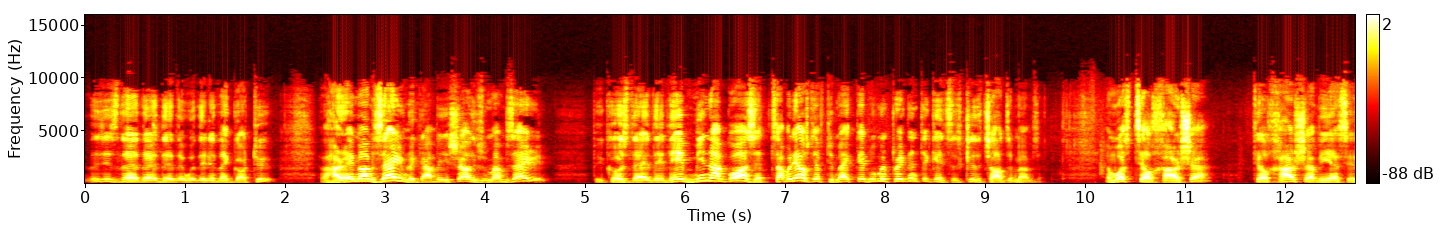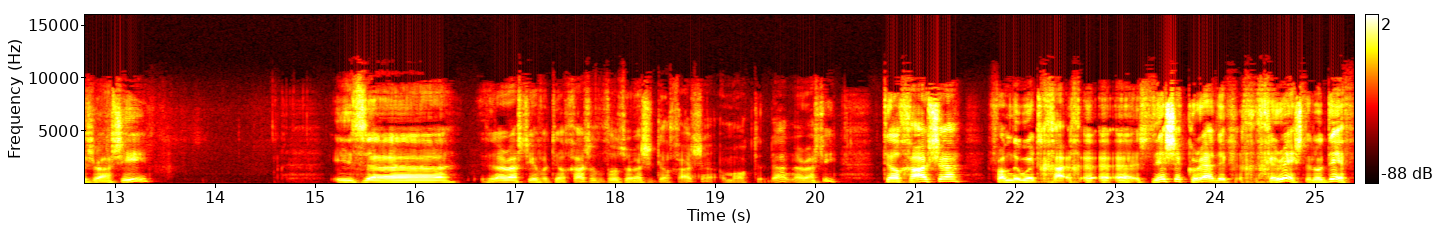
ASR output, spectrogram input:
This is the, the, the, the, the, they got to. Hare mamzerim, the Gabi Yisrael, these were mamzerim. Because they, they, their minhag was that somebody else have to make that woman pregnant again. So it's clear the child's a mamzer. And what's tel charsha? Tel charsha says Rashi is uh is it Rashi for tel charsha? I thought it was Rashi tel charsha. I marked it down. No Rashi. Tel from the word זה שקורא, the חירש, the נודף,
